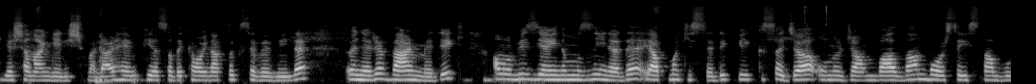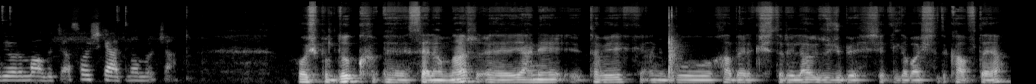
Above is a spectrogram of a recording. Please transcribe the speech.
yaşanan gelişmeler hem piyasadaki oynaklık sebebiyle öneri vermedik. Ama biz yayınımızı yine de yapmak istedik. Bir kısaca Onurcan Bal'dan Borsa İstanbul yorumu alacağız. Hoş geldin Onurcan. Hoş bulduk. Ee, selamlar. Ee, yani tabii hani bu haber akışlarıyla üzücü bir şekilde başladık haftaya.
